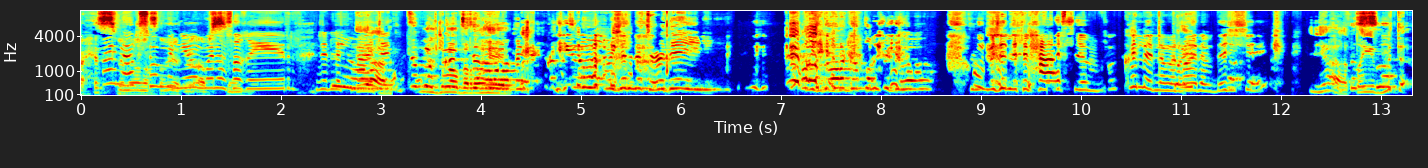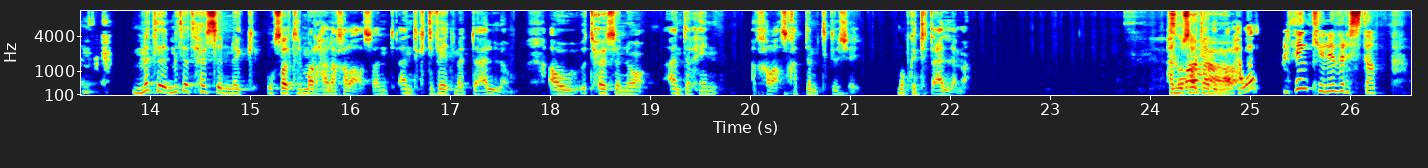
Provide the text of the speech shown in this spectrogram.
أحس من وأنا صغير من يوم أرسم. صغير. جلة ماجد الجواب الرهيب. مجلة عدي. ومجلة الحاسب. كلنا مرينا بدا الشيء. يا طيب. متى متى متى تحس إنك وصلت لمرحلة خلاص؟ أنت أنت اكتفيت من التعلم. أو تحس إنه أنت الحين خلاص ختمت كل شيء. ممكن تتعلمه. هل وصلت هذه المرحلة؟ I think you never stop.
